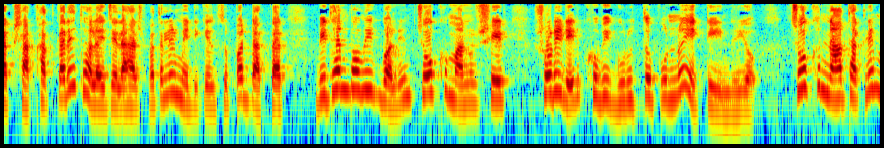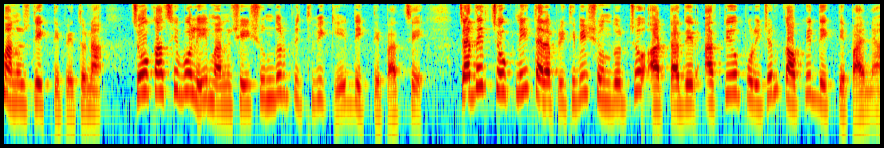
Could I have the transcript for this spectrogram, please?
এক সাক্ষাৎকারে ধলাই জেলা হাসপাতালের মেডিকেল সুপার ডাক্তার বিধান ভৌমিক বলেন, চোখ মানুষের শরীরের খুবই গুরুত্বপূর্ণ একটি ইন্দ্রিয়। চোখ না থাকলে মানুষ দেখতে পেত না। চোখ আছে বলেই মানুষ এই সুন্দর পৃথিবীকে দেখতে পাচ্ছে। যাদের চোখ নেই, তারা পৃথিবীর সৌন্দর্য আর তাদের আত্মীয় পরিজন কাউকে দেখতে পায় না।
